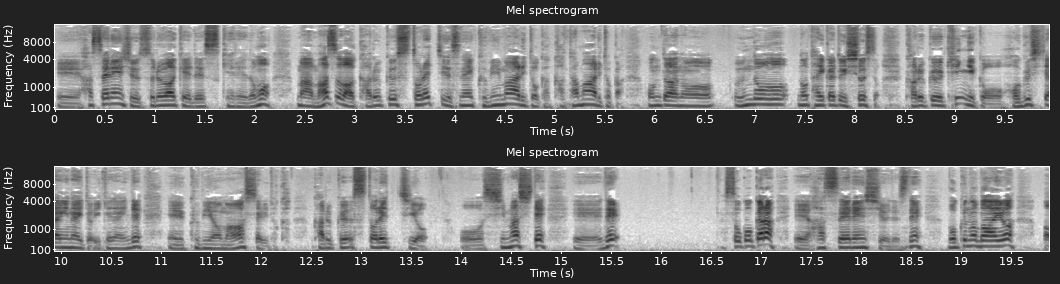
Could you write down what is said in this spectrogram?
えー、発声練習するわけですけれども、まあ、まずは軽くストレッチですね。首周りとか肩周りとか、本当あの、運動の大会と一緒ですよ。軽く筋肉をほぐしてあげないといけないんで、えー、首を回したりとか、軽くストレッチをしまして、えー、で、そこから、え、発声練習ですね。僕の場合は、あ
